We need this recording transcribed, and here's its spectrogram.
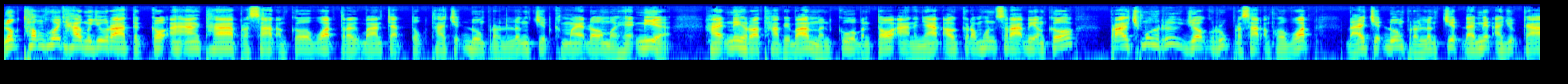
លោកថងហួចហៅមយុរាតកោអះអាងថាប្រាសាទអង្គរវត្តត្រូវបានចាត់ទុកថាជាដួងព្រលឹងជាតិខ្មែរដ៏មហិមាហេតុនេះរដ្ឋាភិបាលមិនគួរបន្តអនុញ្ញាតឲ្យក្រុមហ៊ុនស្រាបៀអង្គរប្រើឈ្មោះឬយករូបប្រាសាទអង្គរវត្តដែលជាដួងព្រលឹងជាតិដែលមានអាយុកាល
